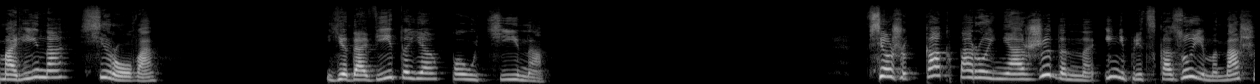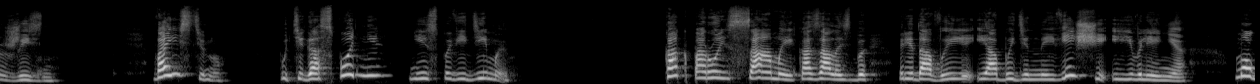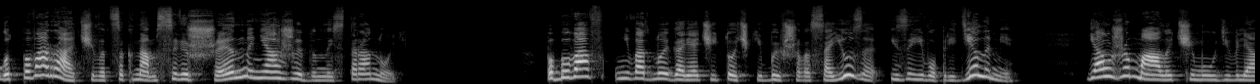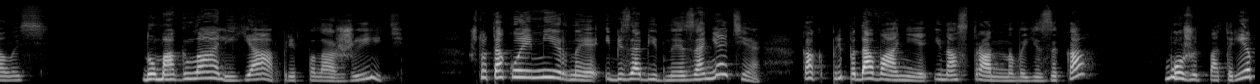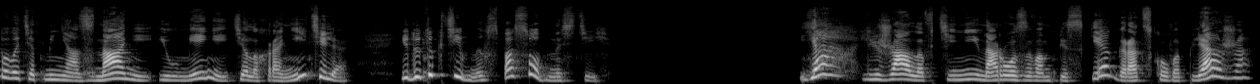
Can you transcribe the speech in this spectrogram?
Марина Серова Ядовитая паутина Все же, как порой неожиданно и непредсказуема наша жизнь. Воистину, пути Господни неисповедимы. Как порой самые, казалось бы, рядовые и обыденные вещи и явления могут поворачиваться к нам совершенно неожиданной стороной. Побывав ни в одной горячей точке бывшего Союза и за его пределами, я уже мало чему удивлялась. Но могла ли я предположить, что такое мирное и безобидное занятие, как преподавание иностранного языка, может потребовать от меня знаний и умений телохранителя и детективных способностей? Я лежала в тени на розовом песке городского пляжа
